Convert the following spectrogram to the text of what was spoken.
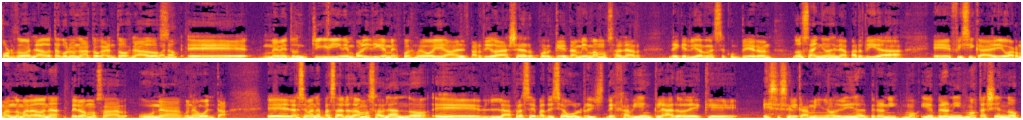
por todos lados, esta columna va a tocar en todos lados. Bueno. Eh, me meto un chiquirín en política y después me voy al partido de ayer porque también vamos a hablar de que el viernes se cumplieron dos años de la partida eh, física de Diego Armando Maradona, pero vamos a dar una, una vuelta. Eh, la semana pasada lo estábamos hablando, eh, la frase de Patricia Bullrich deja bien claro de que ese es el camino, dividir al peronismo. Y el peronismo está yendo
